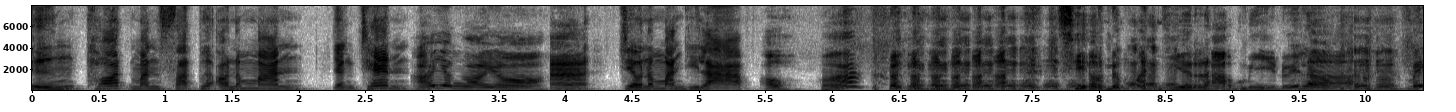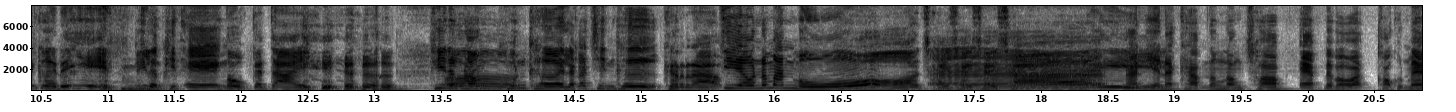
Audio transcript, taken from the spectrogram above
ถึงทอดมันสัตว์เพื่อเอาน้ำมัน อย่างเช่น เอายังไงอะอ่าเจียวน้ำมันยีราฟโอ้โห ฮะเจียวน้ำมันยีราฟมีด้วยเหรอ ไม่เคยได้ยินพี่เหลิมคิดเองตกกระจายที่น้องๆคุ้นเคยแล้วก็ชินคือ ครับ เจียวน้ำมันหมูอ๋อใช่ใช่ใช่ใช่อันนี้นะครับน้องๆชอบแอบแบบบอกว่าขอคุณแม่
